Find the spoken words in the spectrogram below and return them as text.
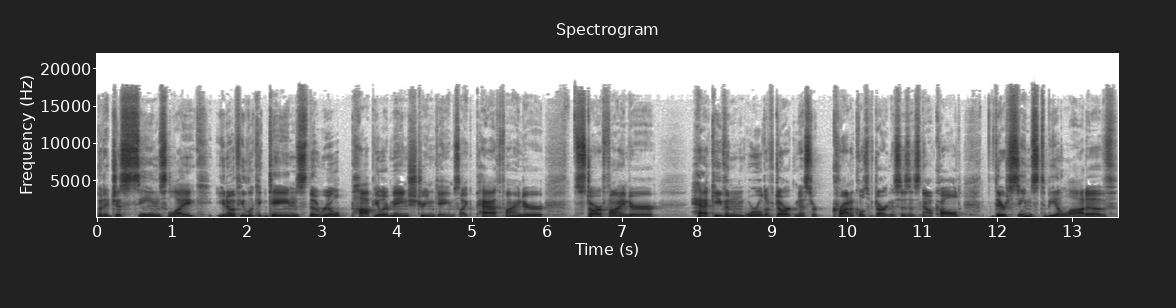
but it just seems like, you know, if you look at games, the real popular mainstream games like Pathfinder, Starfinder, heck, even World of Darkness or Chronicles of Darkness as it's now called, there seems to be a lot of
